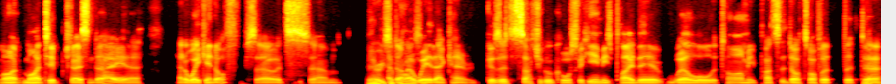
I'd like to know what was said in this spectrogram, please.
My my tip, Jason Day uh, had a weekend off, so it's um, Very I don't know where that came because it's such a good course for him. He's played there well all the time. He puts the dots off it, but uh,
